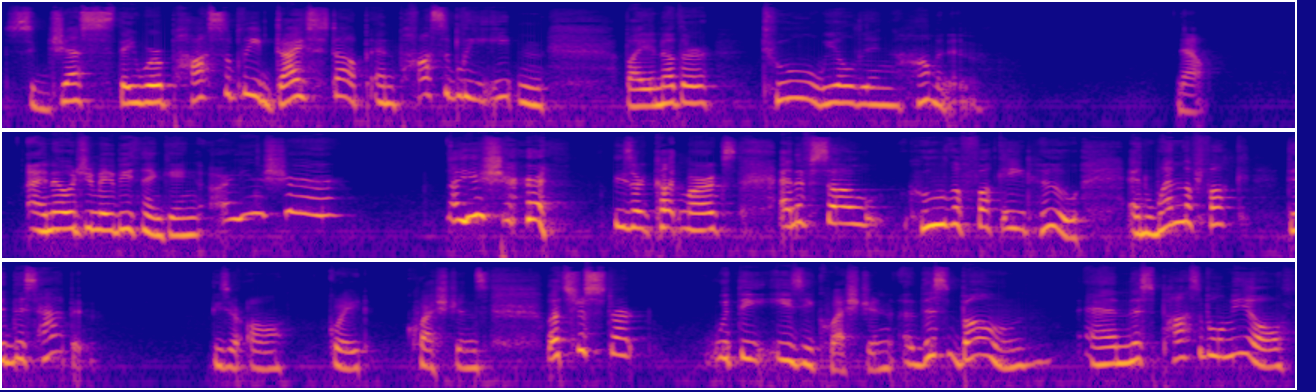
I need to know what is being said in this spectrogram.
suggests they were possibly diced up and possibly eaten by another tool wielding hominin. Now, I know what you may be thinking. Are you sure? Are you sure these are cut marks? And if so, who the fuck ate who? And when the fuck did this happen? These are all great questions. Let's just start with the easy question. This bone and this possible meal,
